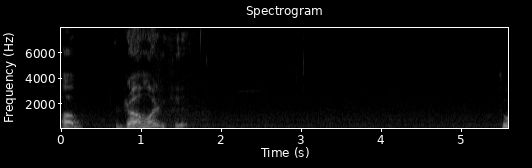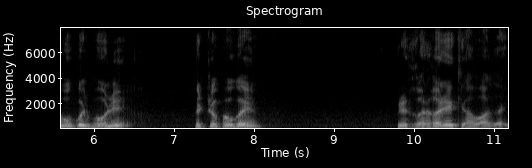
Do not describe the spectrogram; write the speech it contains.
آپ ڈرامہ لکھیے۔ تو وہ کچھ بولی، پھر چپ ہو گئی۔ پھر غرغرے کی آواز آئی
